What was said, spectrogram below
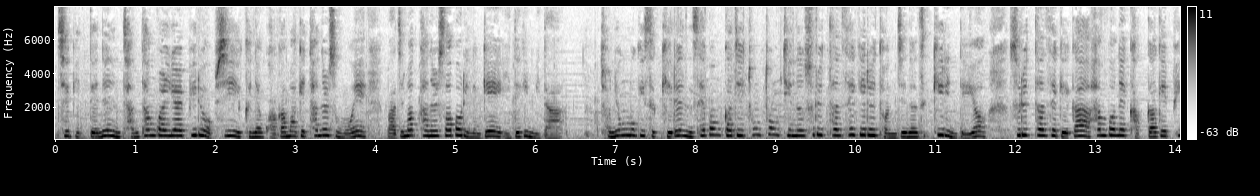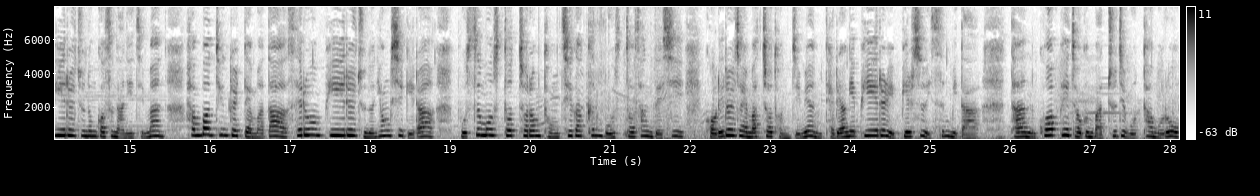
즉 이때는 잔탄 관리할 필요 없이 그냥 과감하게 탄을 소모해 마지막 탄을 써버리는 게 이득입니다. 전용 무기 스킬은 3번까지 통통 튀는 수류탄 3개를 던지는 스킬인데요. 수류탄 3개가 한 번에 각각의 피해를 주는 것은 아니지만 한 번 튕길 때마다 새로운 피해를 주는 형식이라 보스 몬스터처럼 덩치가 큰 몬스터 상대 시 거리를 잘 맞춰 던지면 대량의 피해를 입힐 수 있습니다. 단 코앞에 적은 맞추지 못하므로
